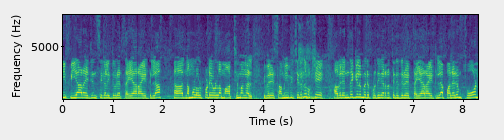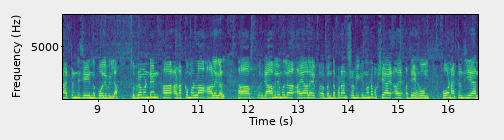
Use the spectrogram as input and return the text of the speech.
ഈ പി ആർ ഏജൻസികൾ ഇതുവരെ തയ്യാറായിട്ടില്ല. നമ്മൾ ഉൾപ്പെടെയുള്ള മാധ്യമങ്ങൾ ഇവരെ സമീപിച്ചിരുന്നു. പക്ഷേ അവരെന്തെങ്കിലും ഒരു പ്രതികരണത്തിനെതിരെ തയ്യാറായിട്ടില്ല. പലരും ഫോൺ അറ്റൻഡ് ചെയ്യുന്ന പോലുമില്ല. സുബ്രഹ്മണ്യൻ അടക്കമുള്ള ആളുകൾ രാവിലെ മുതൽ അയാളെ ബന്ധപ്പെടാൻ ശ്രമിക്കുന്നുണ്ട്. പക്ഷേ അദ്ദേഹവും ഫോൺ അറ്റൻഡ് ചെയ്യാൻ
